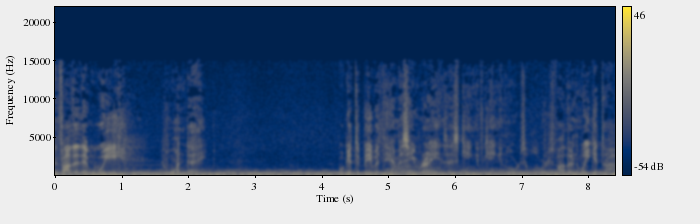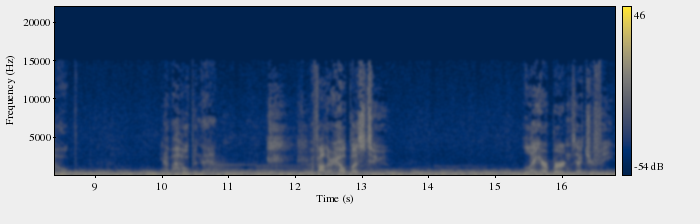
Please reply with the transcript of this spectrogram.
And Father, that we one day will get to be with him as he reigns as King of Kings and Lords of Lords. Father, and we get to hope, have a hope in that. But Father, help us to lay our burdens at your feet.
